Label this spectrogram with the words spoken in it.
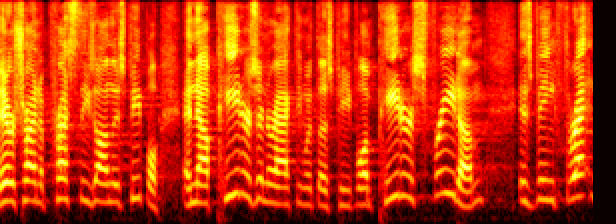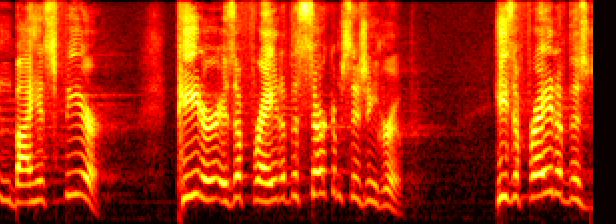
They were trying to press these on those people. And now Peter's interacting with those people, and Peter's freedom is being threatened by his fear. Peter is afraid of the circumcision group. He's afraid of this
